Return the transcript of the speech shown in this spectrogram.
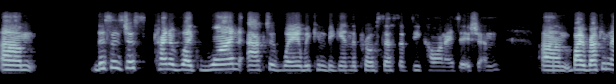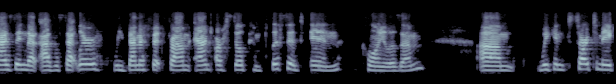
Um, this is just kind of like one active way we can begin the process of decolonization um, by recognizing that as a settler, we benefit from and are still complicit in colonialism. Um, we can start to make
